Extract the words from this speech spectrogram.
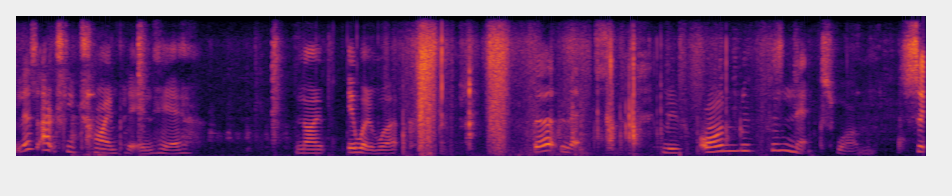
let's actually try and put it in here. No, it won't work. But let's move on with the next one. So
